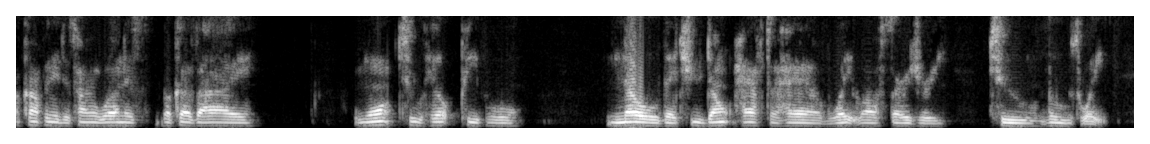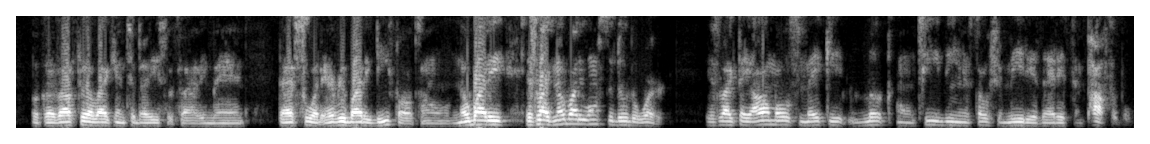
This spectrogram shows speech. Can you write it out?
a company, Determined Wellness, because I want to help people know that you don't have to have weight loss surgery to lose weight. Because I feel like in today's society, man, that's what everybody defaults on. Nobody, it's like nobody wants to do the work. It's like they almost make it look on TV and social media that it's impossible.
